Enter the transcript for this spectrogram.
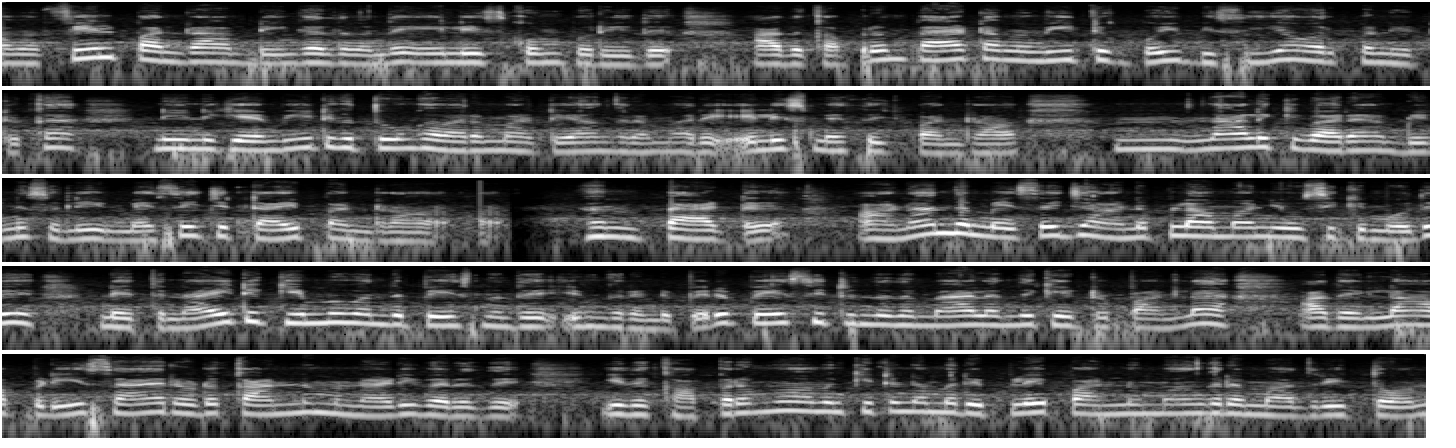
அவன் ஃபீல் பண்ணுறான் அப்படிங்கிறது வந்து எலிஸ்க்கும் புரியுது. அதுக்கப்புறம் பேட் அவன் வீட்டுக்கு போய் பிஸியாக ஒர்க் பண்ணிகிட்ருக்க நீ இன்றைக்கி என் வீட்டுக்கு தூங்க வர மாட்டியாங்கிற மாதிரி எலிஸ் மெசேஜ் பண்ணுறான் நாளைக்கு வரேன் அப்படின்னு சொல்லி மெசேஜ் டைப் பண்ணுறான் பேட்டு ஆனால் அந்த மெசேஜை அனுப்பலாமான்னு யோசிக்கும் போது நேற்று நைட்டு கிம்மு வந்து பேசினது. இவங்க ரெண்டு பேரும் பேசிகிட்டு இருந்தது மேலேருந்து கேட்டிருப்பான்ல. அதெல்லாம் அப்படியே சாரோட கண்ணு முன்னாடி வருது. இதுக்கப்புறமும் அவன்கிட்ட நம்ம ரிப்ளை பண்ணுமாங்கிற மாதிரி தோண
